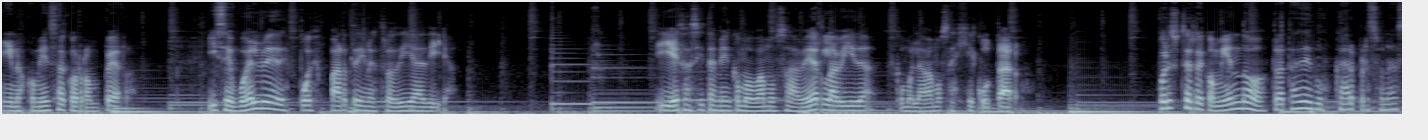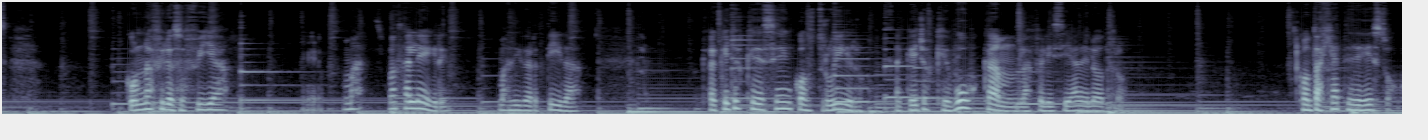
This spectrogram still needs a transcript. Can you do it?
y nos comienza a corromper y se vuelve después parte de nuestro día a día. Y es así también como vamos a ver la vida, como la vamos a ejecutar. Por eso te recomiendo tratar de buscar personas con una filosofía eh, más, más alegre, más divertida, aquellos que deseen construir, aquellos que buscan la felicidad del otro. Contagiate de eso,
